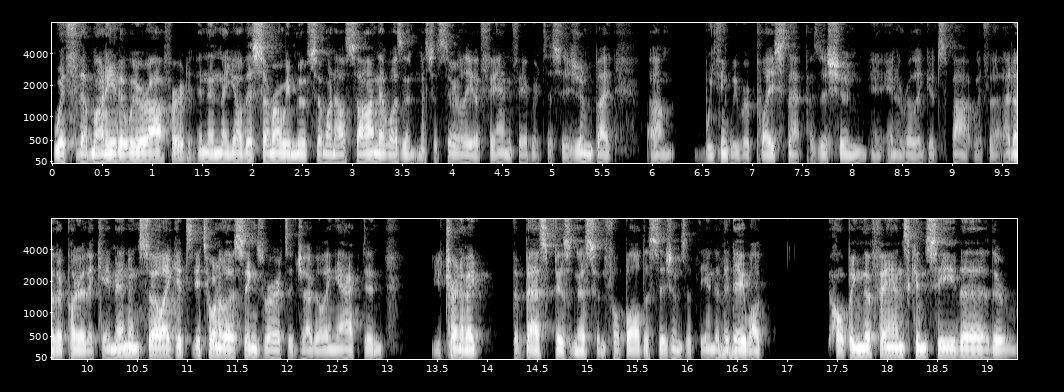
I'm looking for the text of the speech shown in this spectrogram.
with the money that we were offered. And then, you know, this summer we moved someone else on that wasn't necessarily a fan favorite decision, but um, we think we replaced that position in, in a really good spot with uh, another player that came in. And so, like, it's it's one of those things where it's a juggling act, and you're trying to make the best business and football decisions at the end of the day, while hoping the fans can see the the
